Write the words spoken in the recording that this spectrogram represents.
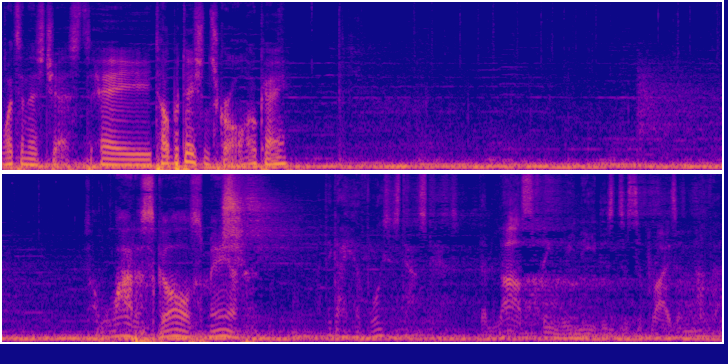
What's in this chest? A teleportation scroll. Okay. There's a lot of skulls, man. Last thing we need is to surprise another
